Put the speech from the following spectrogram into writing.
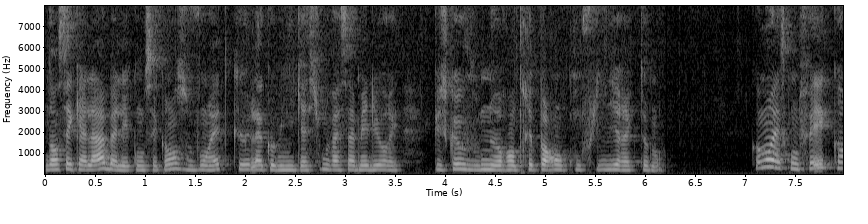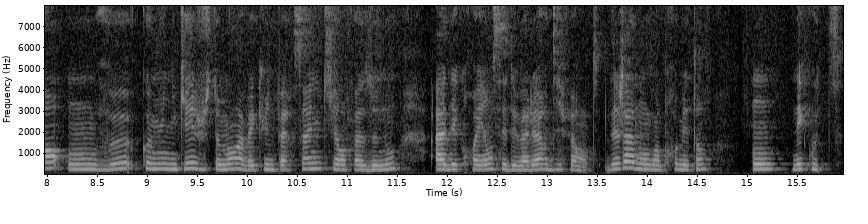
dans ces cas-là, bah, les conséquences vont être que la communication va s'améliorer puisque vous ne rentrez pas en conflit directement. Comment est-ce qu'on fait quand on veut communiquer justement avec une personne qui en face de nous a des croyances et des valeurs différentes. Déjà, dans un premier temps, on écoute.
